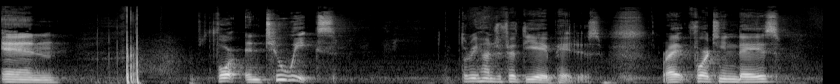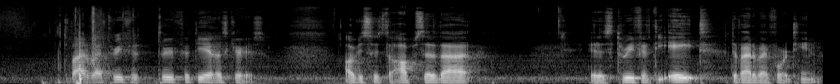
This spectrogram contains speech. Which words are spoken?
in four in 2 weeks, 358 pages. Right? 14 days divided by 3, 358. That's curious. Obviously, it's the opposite of that. It is 358 divided by 14.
